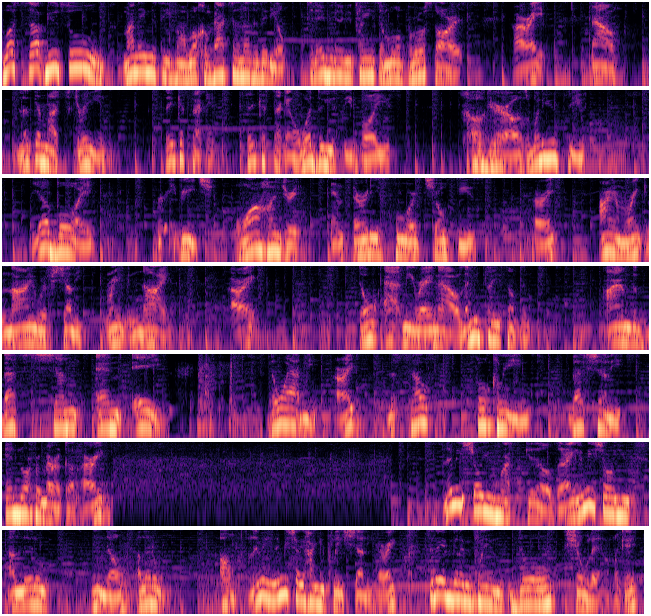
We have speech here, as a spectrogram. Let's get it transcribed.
What's up YouTube? My name is Yvonne. Welcome back to another video. Today we're going to be playing some more Brawl Stars. Alright, now look at my screen. Take a second. Take a second. What do you see boys? Oh girls, what do you see? Your boy reach 134 trophies. Alright, I am rank 9 with Shelly. Rank 9. Alright, don't at me right now. Let me tell you something. I am the best Shelly NA. Don't at me, alright? The self-proclaimed best Shelly in North America, alright? Let me show you my skills, alright? Let me show you a little, you know, a little umph. Let me let me show you how you play Shelly, alright? Today we're gonna be playing Duo Showdown, okay?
